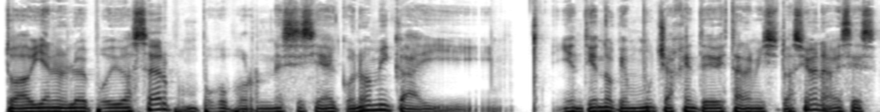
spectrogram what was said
Todavía no lo he podido hacer, un poco por necesidad económica y, entiendo que mucha gente debe estar en mi situación. A veces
